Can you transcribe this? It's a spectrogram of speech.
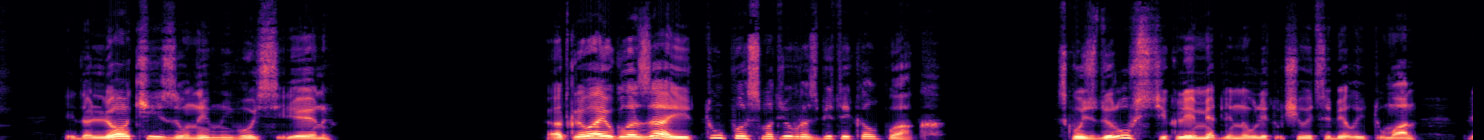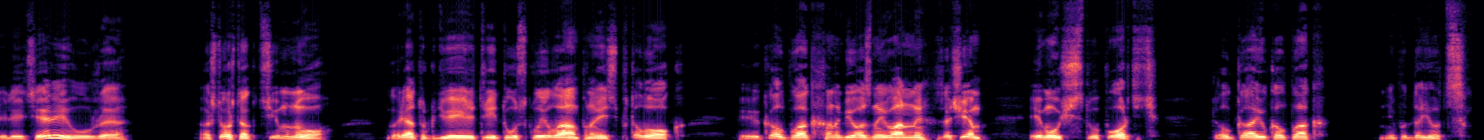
и далекий заунывный вой сирены. Открываю глаза и тупо смотрю в разбитый колпак. Сквозь дыру в стекле медленно улетучивается белый туман. Прилетели уже? А что ж так темно? Горят только две или три тусклые лампы на весь потолок. И колпак анабиозной ванны. Зачем имущество портить? Толкаю колпак. Не поддается.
